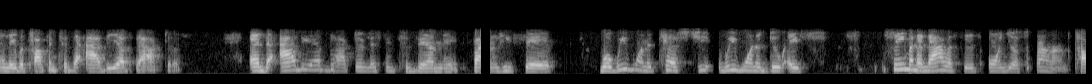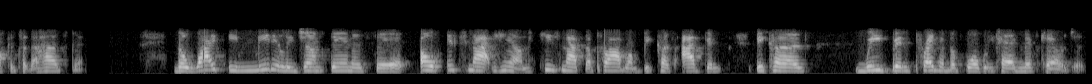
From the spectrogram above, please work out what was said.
and they were talking to the IVF doctor. And the IVF doctor listened to them, and finally he said, "Well, we want to test you. We want to do a semen analysis on your sperm." Talking to the husband, the wife immediately jumped in and said, "Oh, it's not him. He's not the problem because I've been because we've been pregnant before we've had miscarriages."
